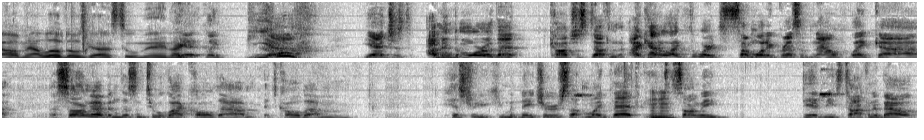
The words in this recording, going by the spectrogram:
Oh man, I love those guys too, man. Like, yeah, like he, uh, yeah. Just I'm into more of that conscious stuff, and I kind of like the it's somewhat aggressive now. Like uh, a song I've been listening to a lot called um, it's called um, "History of Human Nature" or something like that. Mhm. It's a song they did, and he's talking about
